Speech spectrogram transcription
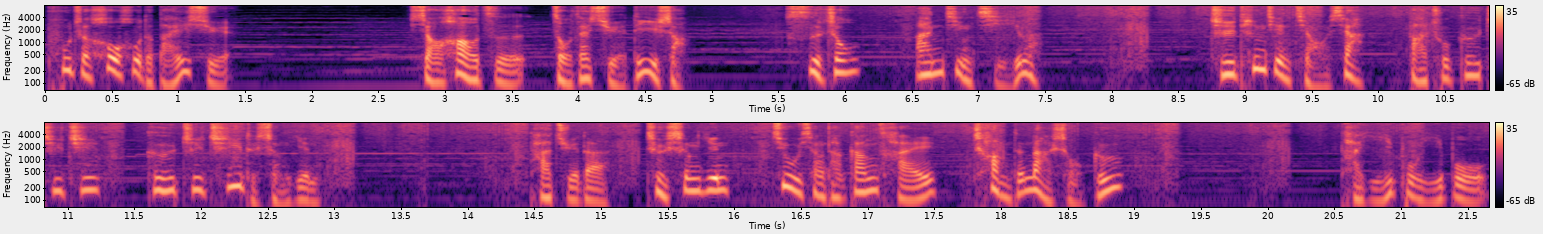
铺着厚厚的白雪。小耗子走在雪地上，四周安静极了，只听见脚下发出咯吱吱、咯吱吱的声音。他觉得这声音就像他刚才唱的那首歌。他一步一步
